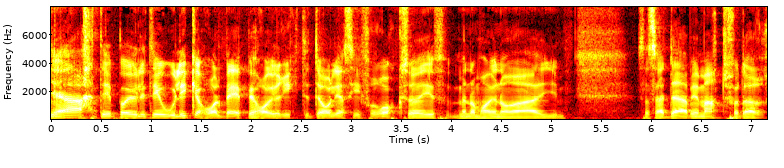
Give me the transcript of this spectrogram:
Ja, det är på ju lite olika håll. BP har ju riktigt dåliga siffror också, men de har ju några så att säga, derbymatcher där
